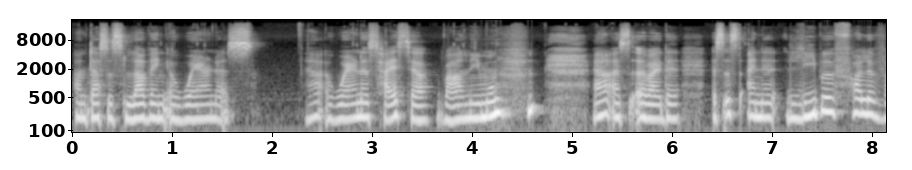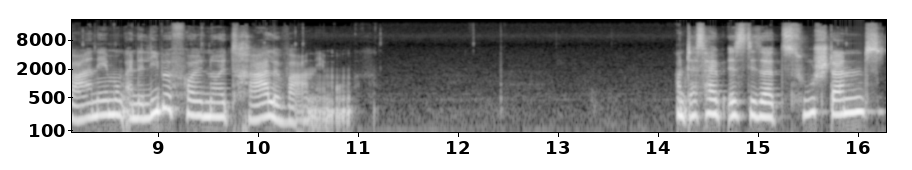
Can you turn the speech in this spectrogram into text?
Und das ist Loving Awareness. Ja, Awareness heißt ja Wahrnehmung. ja, aber es ist eine liebevolle Wahrnehmung, eine liebevoll neutrale Wahrnehmung. Und deshalb ist dieser Zustand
